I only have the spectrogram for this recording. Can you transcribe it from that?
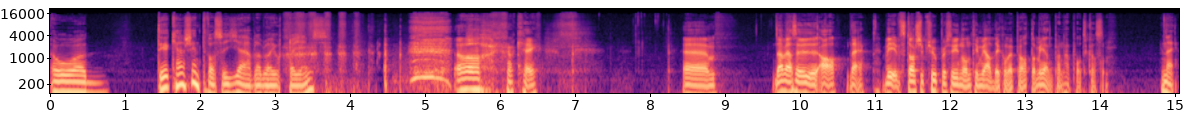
och det kanske inte var så jävla bra gjort av James. Ja, oh, okej. Okay. Um, ehm, Nej alltså, ja, nej. Starship Troopers är ju någonting vi aldrig kommer att prata om igen på den här podcasten. Nej.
